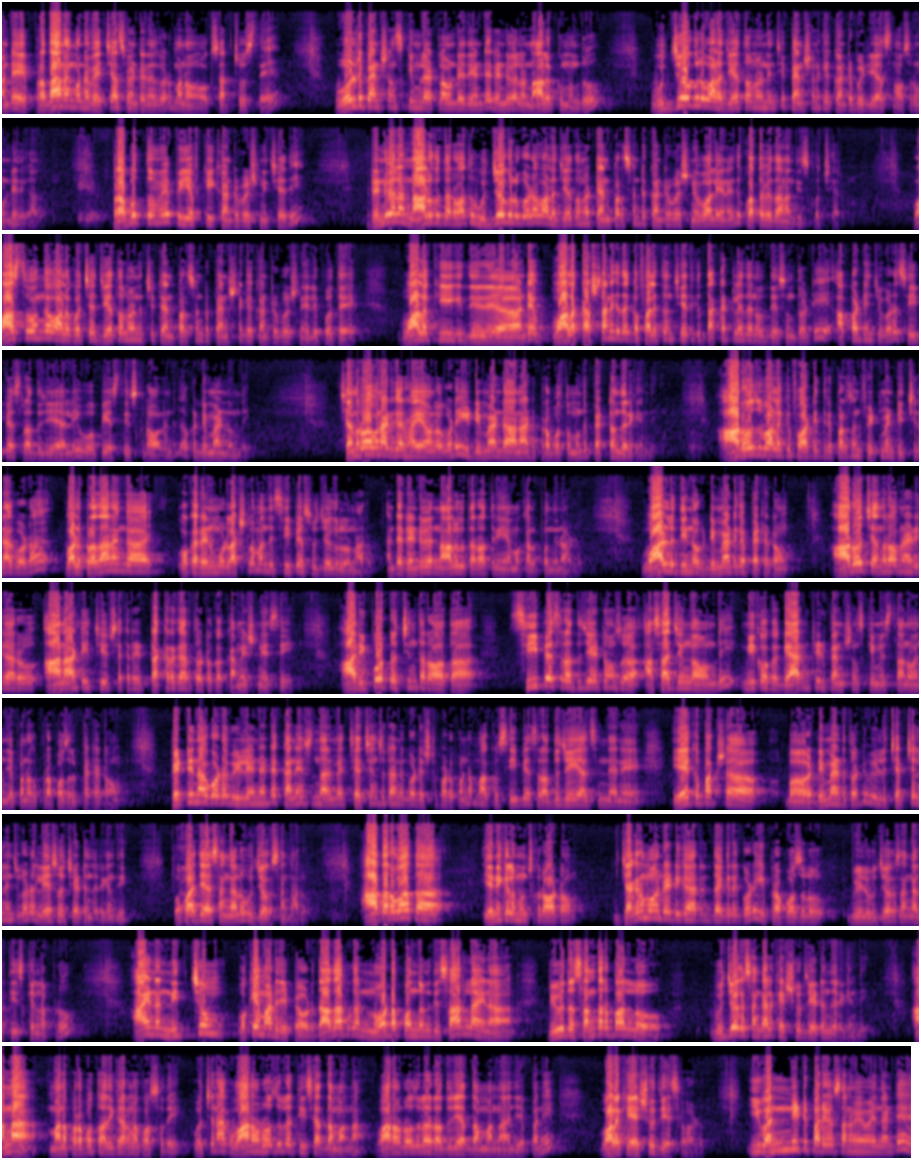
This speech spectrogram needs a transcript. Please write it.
అంటే ప్రధానంగా ఉన్న వ్యత్యాసం ఏంటనేది కూడా మనం ఒకసారి చూస్తే ఓల్డ్ పెన్షన్ స్కీమ్లో ఎట్లా ఉండేది అంటే రెండు వేల నాలుగుకు ముందు ఉద్యోగులు వాళ్ళ జీతంలో నుంచి పెన్షన్కి కంట్రిబ్యూట్ చేయాల్సిన అవసరం ఉండేది కాదు. ప్రభుత్వమే పిఎఫ్కి కంట్రిబ్యూషన్ ఇచ్చేది. రెండు వేల నాలుగు తర్వాత ఉద్యోగులు కూడా వాళ్ళ జీతంలో టెన్ పర్సెంట్ కంట్రిబ్యూషన్ ఇవ్వాలి అనేది కొత్త విధానం తీసుకొచ్చారు. వాస్తవంగా వాళ్ళకి వచ్చే జీతంలో నుంచి టెన్ పర్సెంట్ పెన్షన్కి కంట్రిబ్యూషన్ వెళ్ళిపోతే వాళ్ళకి అంటే వాళ్ళ కష్టానికి తగ్గ ఫలితం చేతికి దక్కట్లేదనే ఉద్దేశంతో అప్పటి నుంచి కూడా సిపిఎస్ రద్దు చేయాలి ఓపీఎస్ తీసుకురావాలనేది ఒక డిమాండ్ ఉంది. చంద్రబాబు నాయుడు గారి హయాంలో కూడా ఈ డిమాండ్ ఆనాటి ప్రభుత్వం ముందు పెట్టడం జరిగింది. ఆ రోజు వాళ్ళకి ఫార్టీ త్రీ పర్సెంట్ ఫిట్మెంట్ ఇచ్చినా కూడా వాళ్ళు ప్రధానంగా ఒక రెండు మూడు లక్షల మంది సిపిఎస్ ఉద్యోగులు ఉన్నారు. అంటే రెండు వేల నాలుగు తర్వాత నియామకాలు పొందిన వాళ్ళు వాళ్ళు దీన్ని ఒక డిమాండ్గా పెట్టడం ఆ రోజు చంద్రబాబు నాయుడు గారు ఆనాటి చీఫ్ సెక్రటరీ టక్కర్ గారితో ఒక కమిషన్ వేసి ఆ రిపోర్ట్ వచ్చిన తర్వాత సిపిఎస్ రద్దు చేయడం స- అసాధ్యంగా ఉంది. మీకు ఒక గ్యారంటీడ్ పెన్షన్ స్కీమ్ ఇస్తాను అని చెప్పని ఒక ప్రపోజల్ పెట్టడం పెట్టినా కూడా వీళ్ళు ఏంటంటే కనీసం దాని మీద చర్చించడానికి కూడా ఇష్టపడకుండా మాకు సిపిఎస్ రద్దు చేయాల్సిందే అనే ఏకపక్ష డిమాండ్ తోటి వీళ్ళు చర్చల నుంచి కూడా లేసు వచ్చేయడం జరిగింది. ఉపాధ్యాయ సంఘాలు ఉద్యోగ సంఘాలు. ఆ తర్వాత ఎన్నికలు ముంచుకురావటం జగన్మోహన్ రెడ్డి గారి దగ్గరికి కూడా ఈ ప్రపోజలు వీళ్ళు ఉద్యోగ సంఘాలు తీసుకెళ్ళినప్పుడు ఆయన నిత్యం ఒకే మాట చెప్పేవాడు. దాదాపుగా నూట పంతొమ్మిది సార్లు ఆయన వివిధ సందర్భాల్లో ఉద్యోగ సంఘాలకు ఎష్యూర్ చేయడం జరిగింది. అన్న మన ప్రభుత్వం అధికారంలోకి వస్తుంది. వచ్చి నాకు వారం రోజుల్లో తీసేద్దామన్నా వారం రోజుల్లో రద్దు చేద్దామన్నా అని చెప్పని వాళ్ళకి ఎష్యూర్ చేసేవాడు. ఇవన్నిటి పర్యవసానం ఏమైందంటే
